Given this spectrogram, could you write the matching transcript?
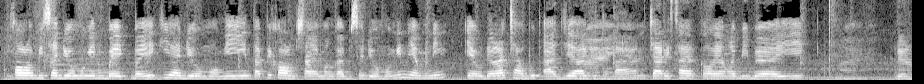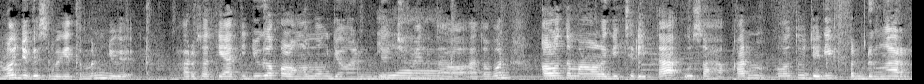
Iya. kalau bisa diomongin baik-baik ya diomongin tapi kalau misalnya emang nggak bisa diomongin ya mending ya udahlah cabut aja Nah, gitu iya. kan cari circle yang lebih baik Nah, dan lo juga sebagai temen juga harus hati-hati juga kalau ngomong jangan Iya. judgmental ataupun kalau teman lo lagi cerita usahakan lo tuh jadi pendengar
